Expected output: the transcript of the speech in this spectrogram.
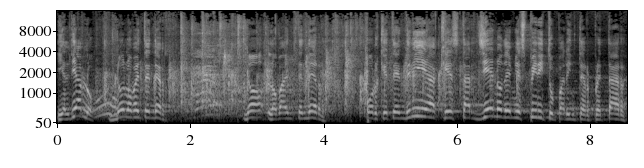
Y el diablo no lo va a entender. No lo va a entender. Porque tendría que estar lleno de mi espíritu para interpretar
